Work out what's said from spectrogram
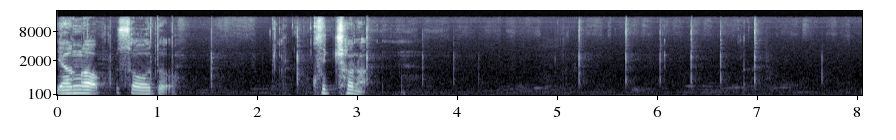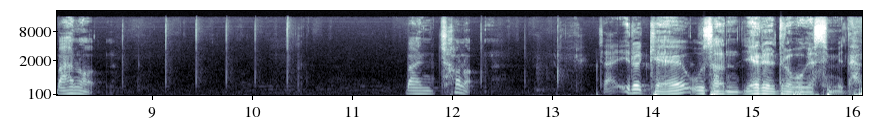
영업 소득 9천 원 만 원, 만천 원. 자, 이렇게 우선 예를 들어 보겠습니다.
